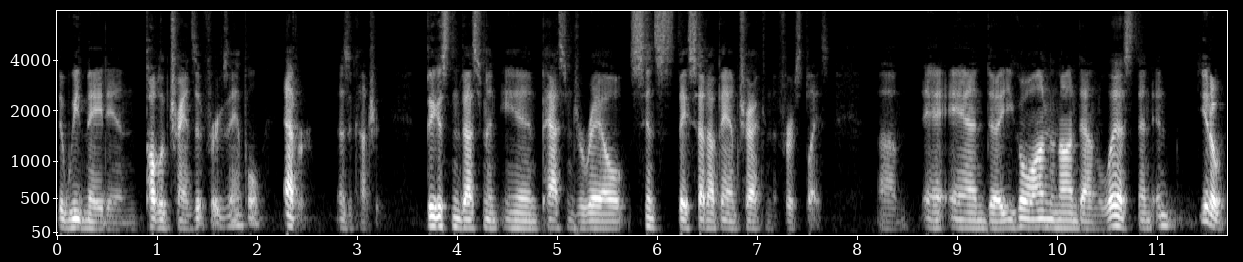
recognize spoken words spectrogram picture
that we've made in public transit, for example, ever as a country. Biggest investment in passenger rail since they set up Amtrak in the first place. Um, and, uh, you go on and on down the list, and, and you know,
